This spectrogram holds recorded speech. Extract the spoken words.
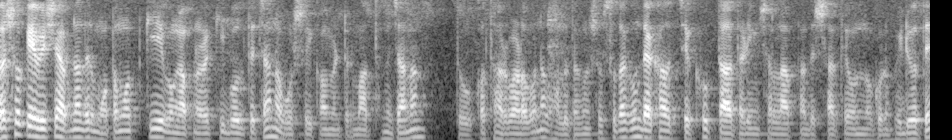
দর্শক, এ বিষয়ে আপনাদের মতামত কি এবং আপনারা কি বলতে চান অবশ্যই কমেন্টের মাধ্যমে জানান। তো কথা আর বাড়াবো না। ভালো থাকুন, সুস্থ থাকুন। দেখা হচ্ছে খুব তাড়াতাড়ি, ইনশাল্লাহ আপনাদের সাথে অন্য কোনো ভিডিওতে।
